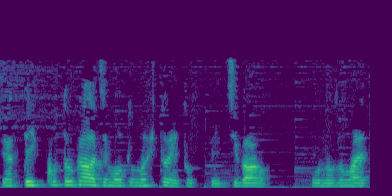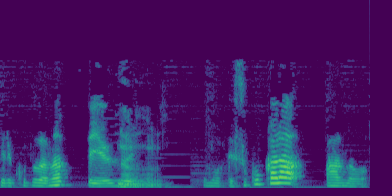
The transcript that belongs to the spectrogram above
やっていくことが地元の人にとって一番こう望まれてることだなっていうふうに。思って、そこから、あの、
